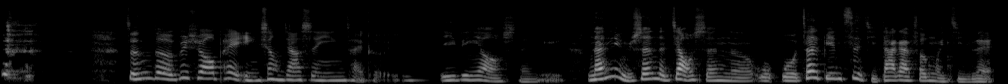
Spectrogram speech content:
真的必须要配影像加声音才可以，一定要声音。男女生的叫声呢，我我这边自己大概分为几类，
